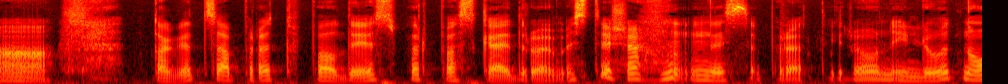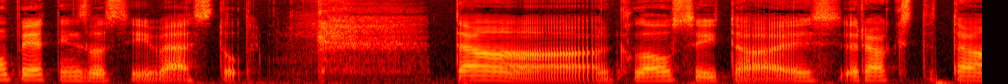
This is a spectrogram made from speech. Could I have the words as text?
Tagad sapratu, paldies par paskaidrojumu. Es tiešām nesapratu ironiju, ļoti nopietni izlasīju vēstuli. Tā klausītājs raksta tā.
